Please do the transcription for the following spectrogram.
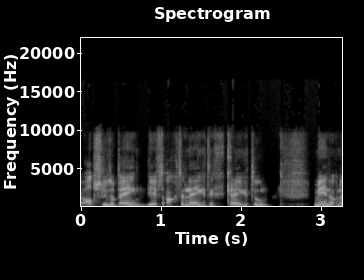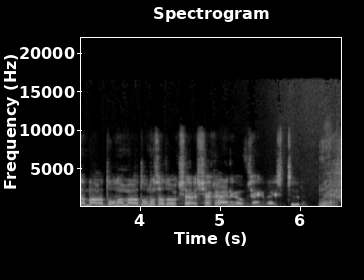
absoluut op één. Die heeft 98 gekregen toen. Meer nog dan Maradona. Maradona zal er ook chagrijnig over zijn geweest natuurlijk. Ja.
